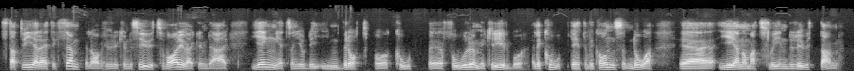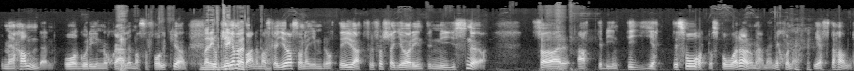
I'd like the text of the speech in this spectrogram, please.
statuera ett exempel av hur det kunde se ut så var det ju verkligen det här gänget som gjorde inbrott på Coop eh, Forum i Krylbo, eller Coop, det hette väl Konsum då, genom att slå in rutan med handen och går in och stjäl en massa folköl. Problemet att- bara när man ska göra sådana inbrott det är ju att för det första gör det inte nysnö. För att det blir inte jättesvårt att spåra de här människorna i efterhand.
